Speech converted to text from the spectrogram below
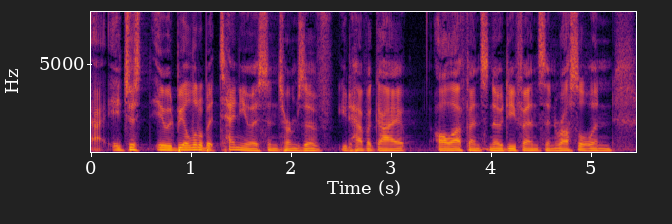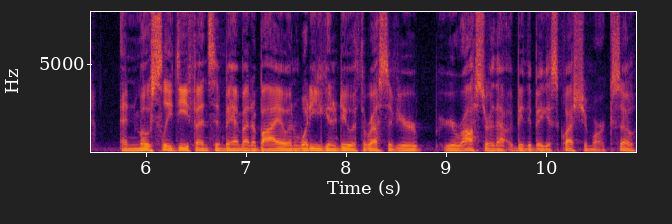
uh, it just it would be a little bit tenuous in terms of you'd have a guy all offense, no defense, and Russell and and mostly defense in Bam Adebayo, and what are you going to do with the rest of your your roster? That would be the biggest question mark. So,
